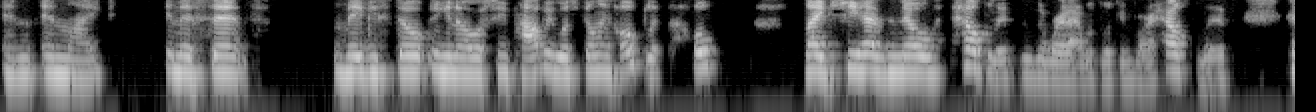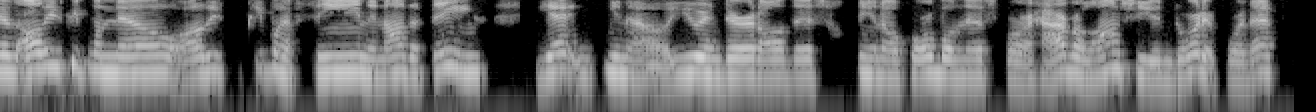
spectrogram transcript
and, and like, in a sense, maybe still, you know, she probably was feeling hopeless, hope, like she has no helpless is the word I was looking for, helpless. Cause all these people know, all these people have seen and all the things, yet, you know, you endured all this, you know, horribleness for however long she endured it for. That's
